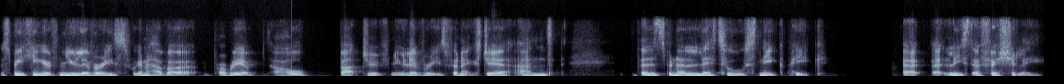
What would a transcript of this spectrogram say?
Speaking of new liveries, we're going to have a probably a, a whole batch of new liveries for next year. And there's been a little sneak peek at, at, least officially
